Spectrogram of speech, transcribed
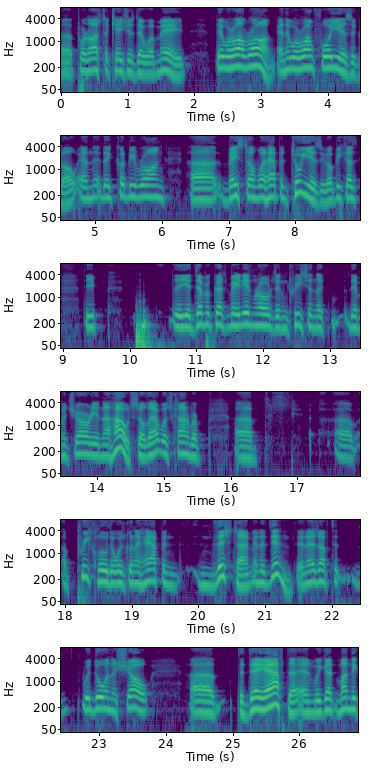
uh, prognostications that were made, they were all wrong, and they were wrong four years ago, and they could be wrong uh, based on what happened two years ago because the the Democrats made inroads in increasing the the majority in the House, so that was kind of a uh, a, preclude that was going to happen this time, and it didn't. And as of to, we're doing the show uh, the day after, and we got Monday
